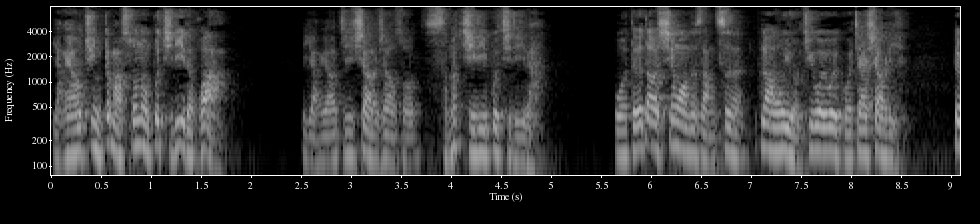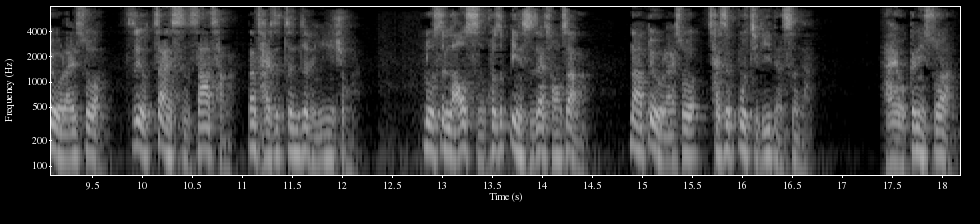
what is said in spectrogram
杨妖君，你干嘛说那么不吉利的话？养妖姬笑了笑说：“什么吉利不吉利的？我得到先王的赏赐呢，让我有机会为国家效力。对我来说，只有战死沙场，那才是真正的英雄啊！若是老死或是病死在床上，那对我来说才是不吉利的事呢。哎，我跟你说了，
